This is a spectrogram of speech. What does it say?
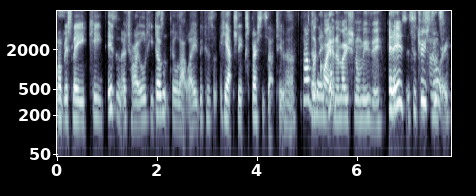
obviously, he isn't a child. He doesn't feel that way because he actually expresses that to her. sounds so like quite go. an emotional movie. It is. It's a true It sounds- story.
